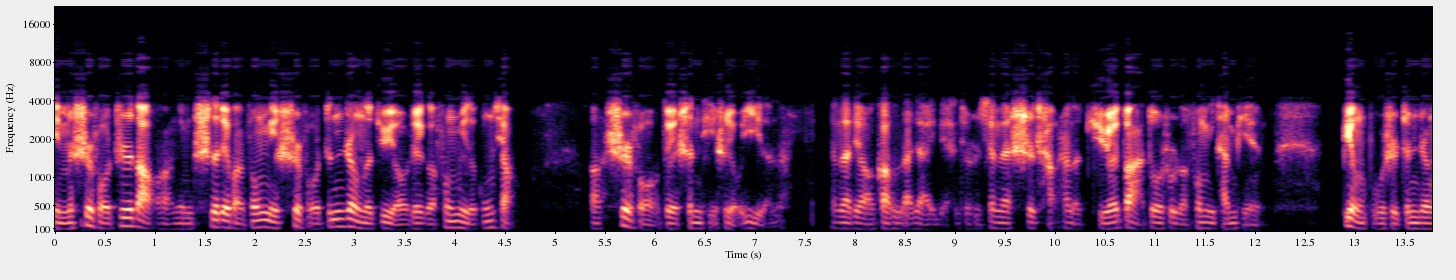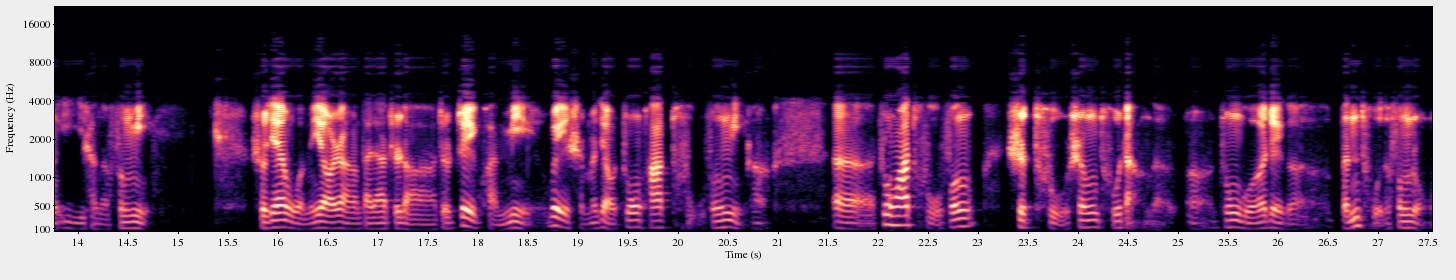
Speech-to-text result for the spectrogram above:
你们是否知道啊？你们吃的这款蜂蜜是否真正的具有这个蜂蜜的功效啊？是否对身体是有益的呢？现在就要告诉大家一点，就是现在市场上的绝大多数的蜂蜜产品，并不是真正意义上的蜂蜜。首先，我们要让大家知道啊，就这款蜜为什么叫中华土蜂蜜啊？呃，中华土蜂是土生土长的啊，中国这个本土的蜂种。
